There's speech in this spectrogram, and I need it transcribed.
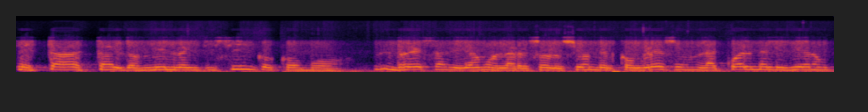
está hasta el 2025 como reza, digamos, la resolución del Congreso en la cual me eligieron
